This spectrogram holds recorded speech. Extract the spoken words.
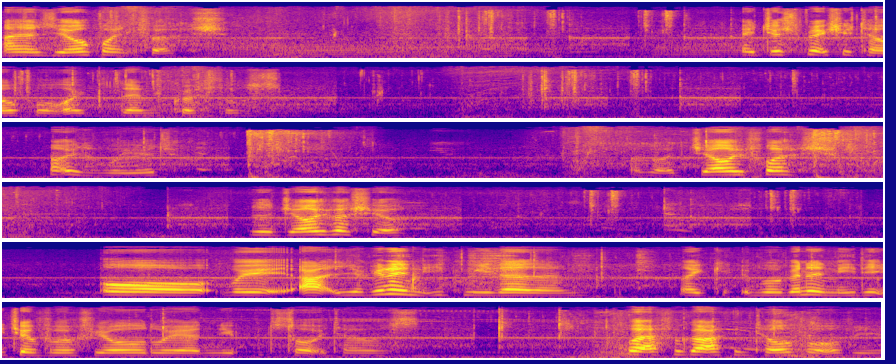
and a zero point fish. It just makes you teleport like them crystals. That is weird. Got a jellyfish. There's a jellyfish here. Oh, wait, uh, you're gonna need me there then. Like, we're gonna need each other if you're all the way at New Salty Towers. Wait, I forgot I can teleport over you.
